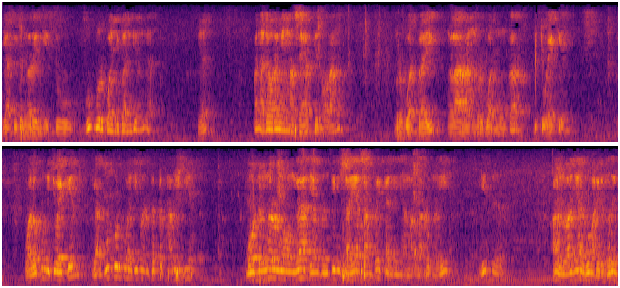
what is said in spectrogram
nggak didengerin itu gugur kewajiban dia enggak. Ya. Kan ada orang yang nasehatin orang berbuat baik ngelarang berbuat mungkar dicuekin. Walaupun dicuekin nggak gugur kewajiban tetap harus dia. Mau denger mau enggak yang penting saya sampaikan ini amar ma'ruf nahi gitu. Ah lu aja gue nggak didengerin.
